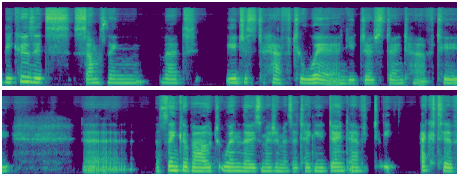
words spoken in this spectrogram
because it's something that you just have to wear and you just don't have to uh, think about when those measurements are taken. You don't have to be active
